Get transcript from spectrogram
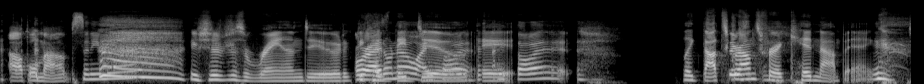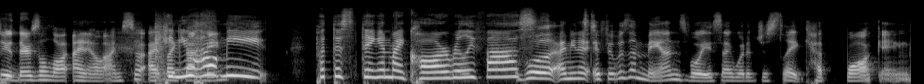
Apple Maps anymore? you should have just ran, dude. Or I don't they know. do. I thought they I thought like that's There's- grounds for a kidnapping. dude, there's a lot. I know. I'm so I Can like you help made- me put this thing in my car really fast? Well, I mean, if it was a man's voice, I would have just like kept walking.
